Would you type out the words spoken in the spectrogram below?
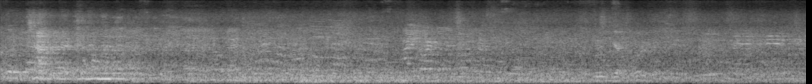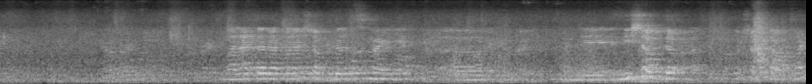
खूप छान वाटलं मला मला तर आता शब्दच नाही आहेत म्हणजे निशब्द म्हणू शकतो आपण.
